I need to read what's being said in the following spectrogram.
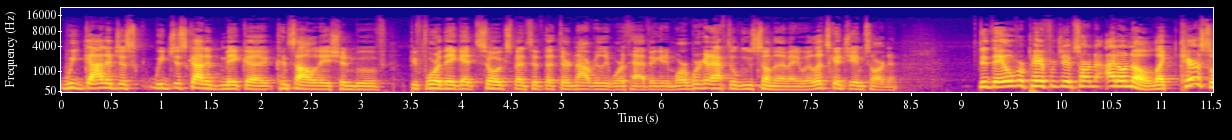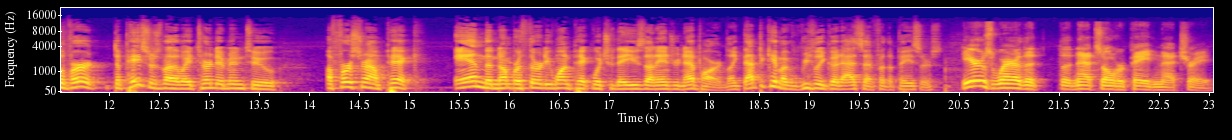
We gotta just we just gotta make a consolidation move before they get so expensive that they're not really worth having anymore. We're gonna have to lose some of them anyway. Let's get James Harden. Did they overpay for James Harden? I don't know. Like Caris LeVert, the Pacers, by the way, turned him into a first round pick and the number 31 pick, which they used on Andrew Nembhard. Like that became a really good asset for the Pacers. Here's where the, the Nets overpaid in that trade.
